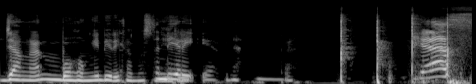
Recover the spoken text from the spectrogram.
jangan membohongi diri kamu sendiri sendiri. ya benar Oke. yes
